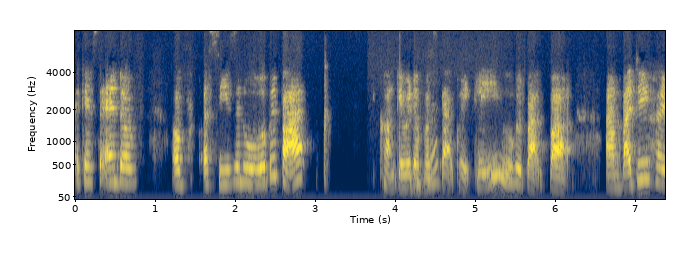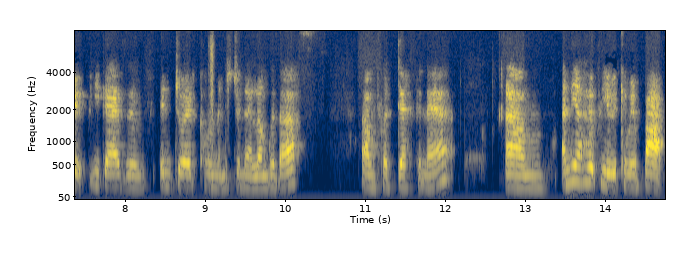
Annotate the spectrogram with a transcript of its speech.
I guess, the end of of a season. We will be back You can't get rid of mm-hmm. us that quickly. We'll be back, but um, but I do hope you guys have enjoyed coming on this journey along with us. Um, for definite. Um, and yeah, hopefully we can be back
